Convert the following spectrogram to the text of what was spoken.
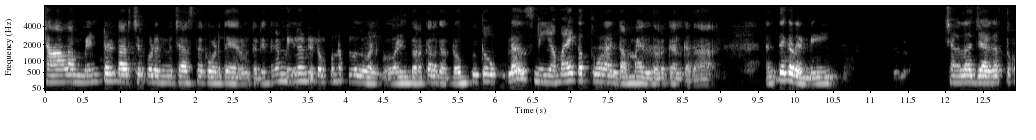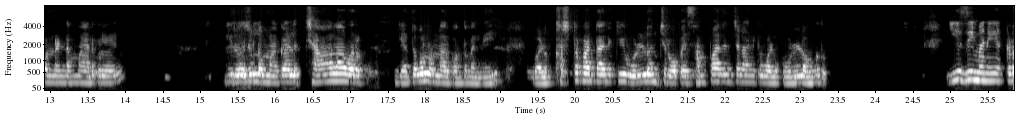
చాలా మెంటల్ టార్చర్ కూడా నేను చేస్తా కూడా తయారవుతాడు. ఎందుకంటే నీలాంటి డబ్బున్న పిల్లలు వాళ్ళకి వాడికి దొరకాలి కదా. డబ్బుతో ప్లస్ నీ అమాయకత్వం లాంటి అమ్మాయిలు దొరకాలి కదా. అంతే కదండి. చాలా జాగ్రత్తగా ఉండండి అమ్మ ఆడపిల్లలు. ఈ రోజుల్లో మగాళ్ళు చాలా వరకు ఎదవలు ఉన్నారు కొంతమంది. వాళ్ళు కష్టపడడానికి ఒళ్ళొంచి రూపాయి సంపాదించడానికి వాళ్ళకి ఒళ్ళు వంగదు ఈజీ మనీ ఎక్కడ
